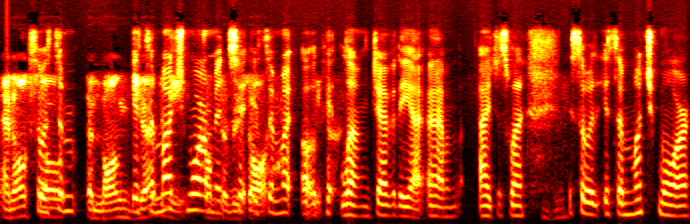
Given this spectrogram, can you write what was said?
And also so a, the longevity. It's a much more of the. It's a mu- okay, longevity. I, um, I just want to. Mm-hmm. So it's a much more,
